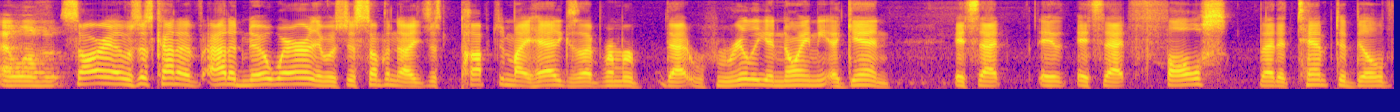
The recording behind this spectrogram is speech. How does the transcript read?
I love it. Sorry, I was just kind of out of nowhere. It was just something that I just popped in my head because I remember that really annoying me. Again, it's that it, it's that false that attempt to build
